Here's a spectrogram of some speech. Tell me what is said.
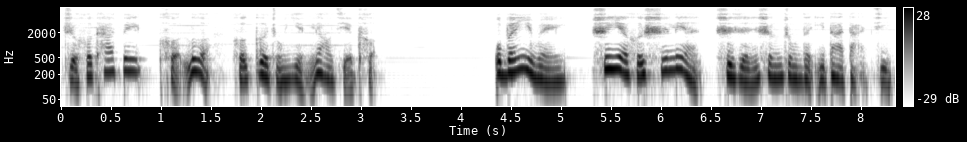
只喝咖啡、可乐和各种饮料解渴。我本以为失业和失恋是人生中的一大打击，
